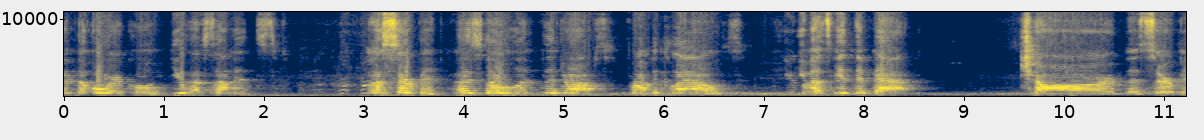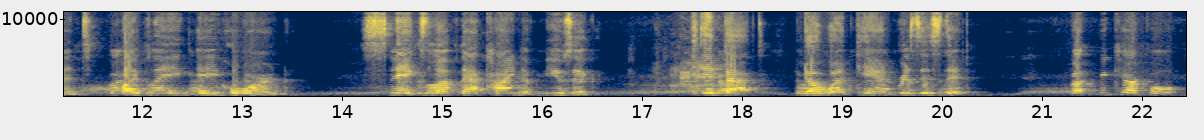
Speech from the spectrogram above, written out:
am the oracle you have summoned. A serpent has stolen the drops from the clouds. You must get them back. Charm the serpent by playing a horn. Snakes love that kind of music. In fact, no one can resist it. But be careful.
